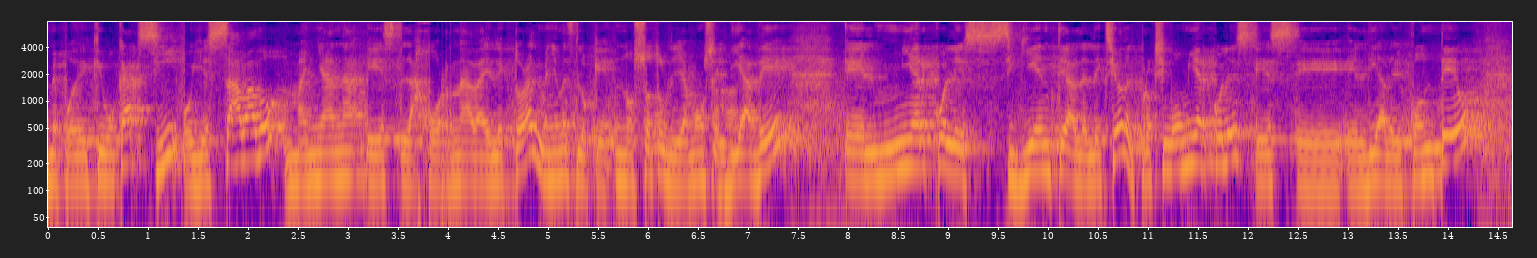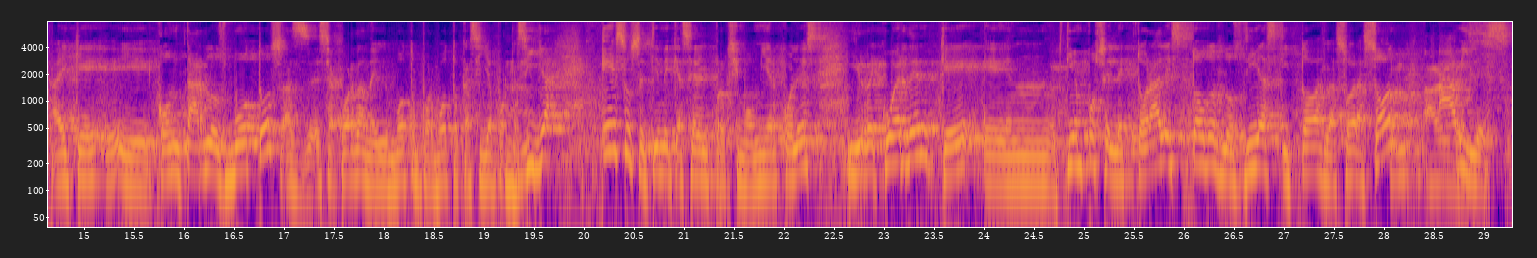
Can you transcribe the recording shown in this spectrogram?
me puedo equivocar, sí, hoy es sábado, mañana es la jornada electoral, mañana es lo que nosotros le llamamos el día D. El miércoles siguiente a la elección, el próximo miércoles, es eh, el día del conteo. Hay que eh, contar los votos. ¿Se acuerdan del voto por voto, casilla por casilla? Eso se tiene que hacer el próximo miércoles. Y recuerden que en tiempos electorales todos los días y todas las horas son, Son hábiles. hábiles.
